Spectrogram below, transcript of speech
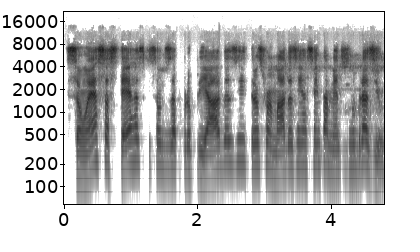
São essas terras que são desapropriadas e transformadas em assentamentos no Brasil.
